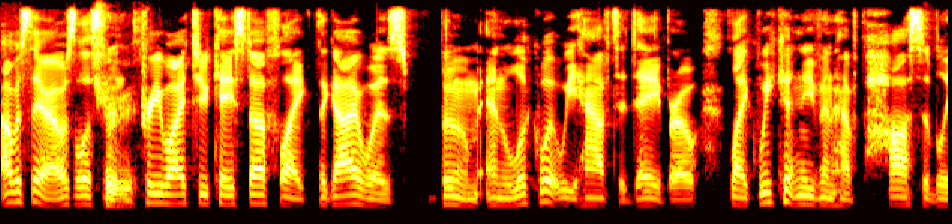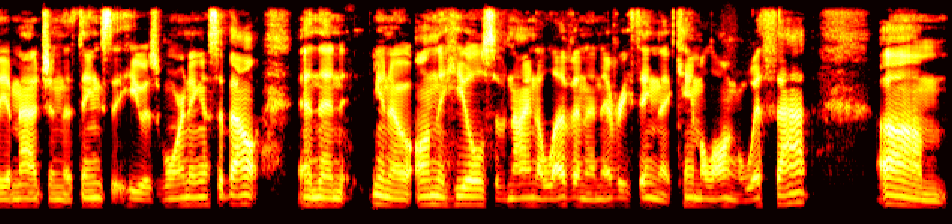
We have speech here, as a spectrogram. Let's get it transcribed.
I was there. I was listening to pre Y2K stuff. Like, the guy was boom. And look what we have today, bro. Like, we couldn't even have possibly imagined the things that he was warning us about. And then, you know, on the heels of 9 11 and everything that came along with that, um,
